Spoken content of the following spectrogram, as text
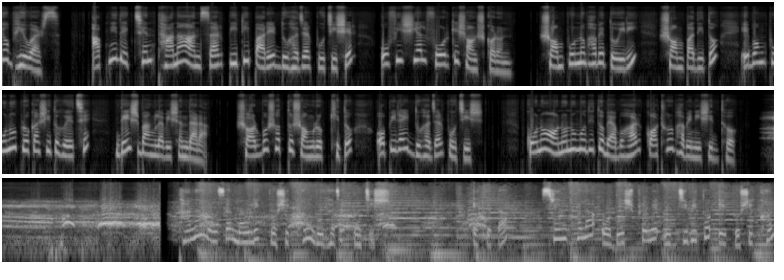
প্রিয় ভিউয়ার্স, আপনি দেখছেন থানা আনসার পিটি পারের দু হাজার পঁচিশের অফিসিয়াল ফোরকে সংস্করণ। সম্পূর্ণভাবে তৈরি, সম্পাদিত এবং পুনঃপ্রকাশিত হয়েছে দেশ বাংলা ভিশন দ্বারা। সর্বসত্ব সংরক্ষিত অপিরাইট দু হাজার পঁচিশ। কোনো অননুমোদিত ব্যবহার কঠোরভাবে নিষিদ্ধ। থানা আনসার মৌলিক প্রশিক্ষণ দুই হাজার পঁচিশ। একতা, শৃঙ্খলা ও দেশপ্রেমে উজ্জীবিত এই প্রশিক্ষণ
